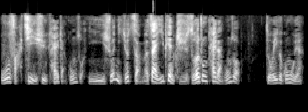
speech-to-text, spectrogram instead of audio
无法继续开展工作。你说，你就怎么在一片指责中开展工作？作为一个公务员，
